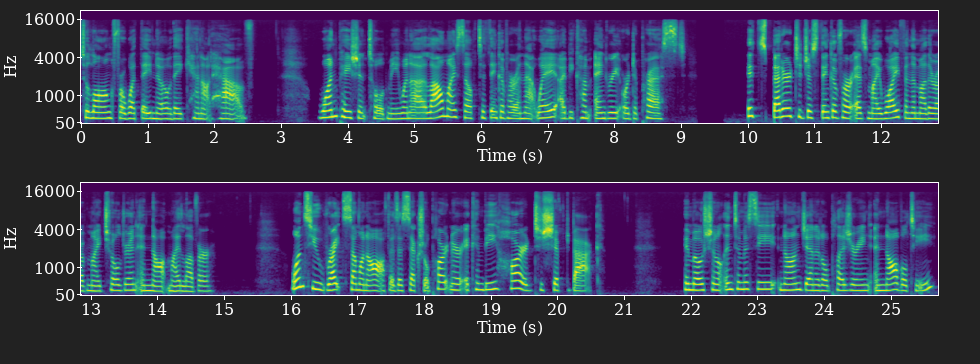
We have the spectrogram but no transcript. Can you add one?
to long for what they know they cannot have. One patient told me, when I allow myself to think of her in that way, I become angry or depressed. It's better to just think of her as my wife and the mother of my children and not my lover. Once you write someone off as a sexual partner, it can be hard to shift back. Emotional intimacy, non genital pleasuring, and novelty,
